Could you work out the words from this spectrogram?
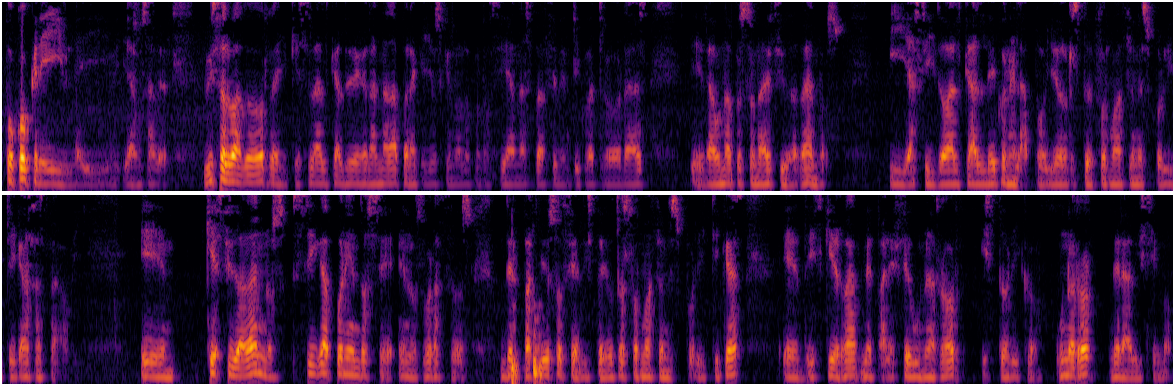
poco, creíble. Y, vamos a ver, Luis Salvador, eh, que es el alcalde de Granada, para aquellos que no lo conocían hasta hace 24 horas, era una persona de Ciudadanos y ha sido alcalde con el apoyo del resto de formaciones políticas hasta hoy. Eh, que Ciudadanos siga poniéndose en los brazos del Partido Socialista y otras formaciones políticas eh, de izquierda me parece un error histórico, un error gravísimo.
